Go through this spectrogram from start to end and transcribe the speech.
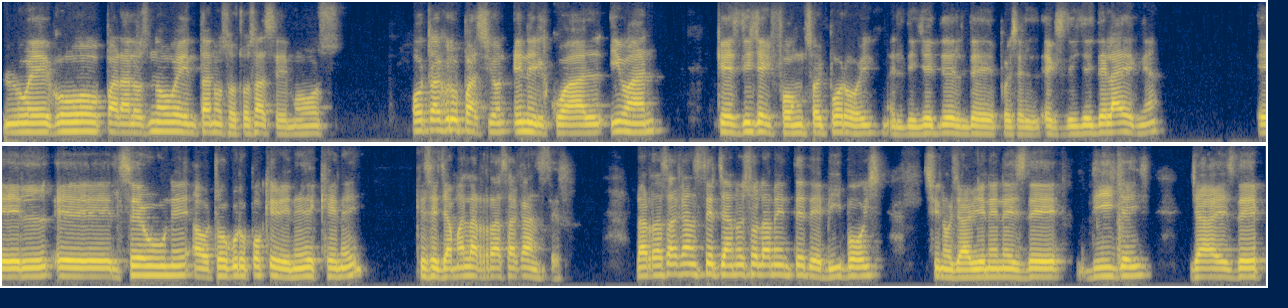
Luego, para los 90, nosotros hacemos otra agrupación en el cual Iván, que es DJ Phones hoy por hoy, el DJ del, de, pues el ex DJ de la etnia, él, él, se une a otro grupo que viene de Kennedy, que se llama La Raza Gangster. La Raza Gangster ya no es solamente de B-Boys, sino ya vienen es de DJs, ya es de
